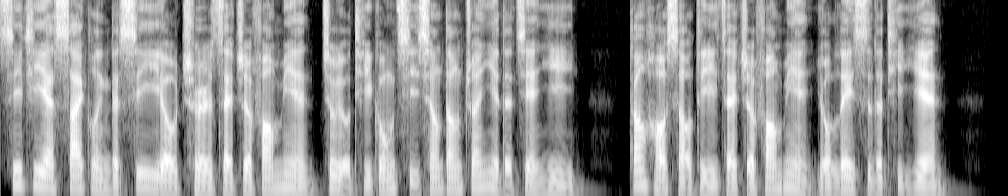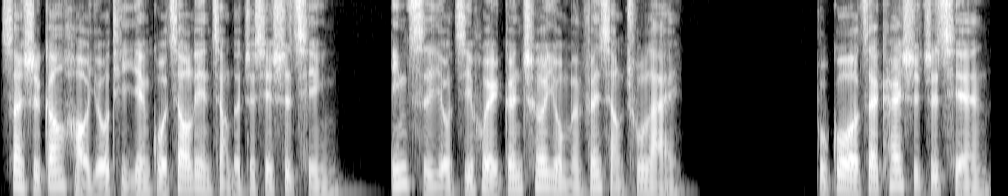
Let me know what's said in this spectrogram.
CTS Cycling 的 CEO Chur 在这方面就有提供其相当专业的建议。刚好小弟在这方面有类似的体验，算是刚好有体验过教练讲的这些事情，因此有机会跟车友们分享出来。不过在开始之前，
